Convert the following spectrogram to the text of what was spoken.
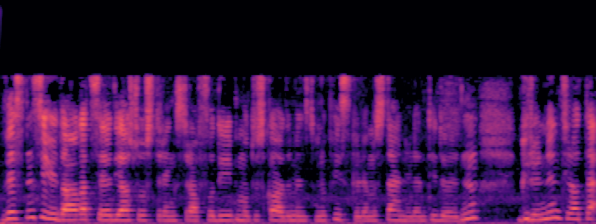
Vesten sier i dag at se, de har så streng straff, og de på en måte skader menneskene og pisker dem og steiner dem til døden. Grunnen til at det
